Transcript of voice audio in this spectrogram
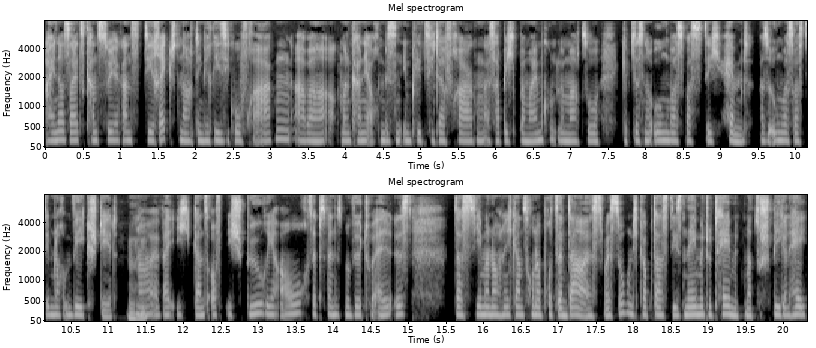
Einerseits kannst du ja ganz direkt nach dem Risiko fragen, aber man kann ja auch ein bisschen impliziter fragen. Das habe ich bei meinem Kunden gemacht, so gibt es noch irgendwas, was dich hemmt? Also irgendwas, was dem noch im Weg steht. Mhm. Ne? Weil ich ganz oft, ich spüre ja auch, selbst wenn es nur virtuell ist, dass jemand noch nicht ganz 100% da ist, weißt du? Und ich glaube, dass dieses Name it to tame it mal zu spiegeln, hey,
